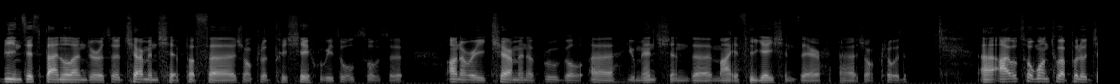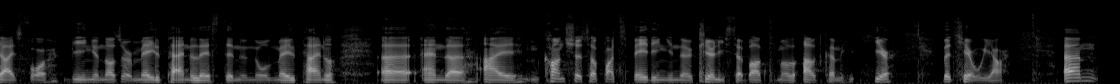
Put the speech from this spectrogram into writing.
be in this panel under the chairmanship of uh, Jean-Claude Trichet, who is also the honorary chairman of Bruegel. Uh, you mentioned uh, my affiliation there, Jean-Claude. Uh, I also want to apologize for being another male panelist in an all-male panel, uh, and uh, I'm conscious of participating in a clearly suboptimal outcome here, but here we are. Um,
